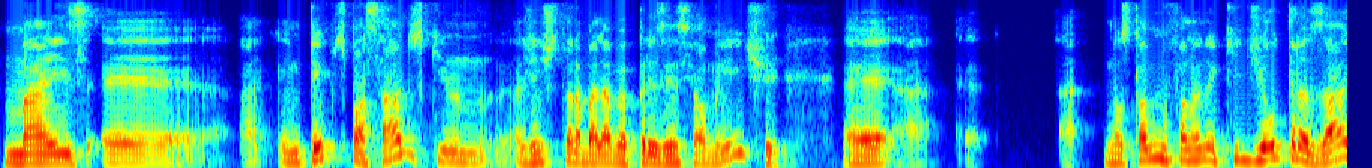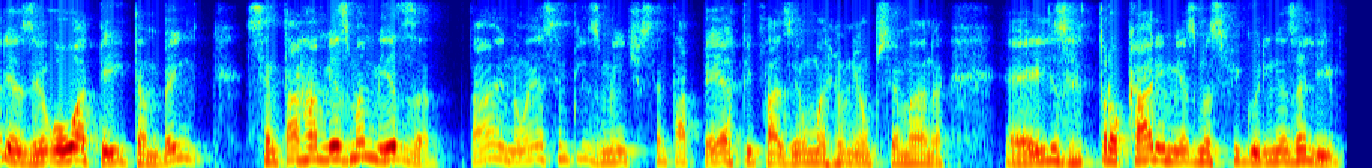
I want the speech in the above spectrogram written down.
Mas é, em tempos passados, que a gente trabalhava presencialmente, é, nós estávamos falando aqui de outras áreas, ou a TI também, sentar à mesma mesa, tá? Não é simplesmente sentar perto e fazer uma reunião por semana, é eles trocarem mesmo as figurinhas ali.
